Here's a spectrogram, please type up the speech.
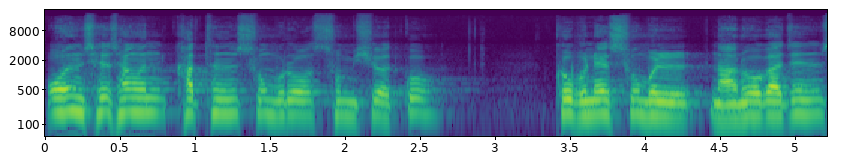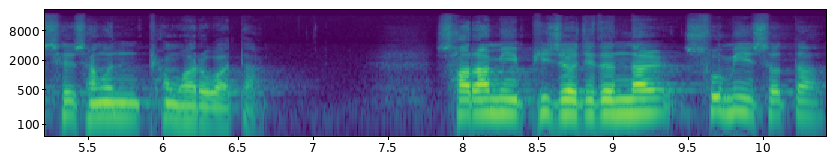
온 세상은 같은 숨으로 숨 쉬었고 그분의 숨을 나누어 가진 세상은 평화로웠다. 사람이 빚어지던 날 숨이 있었다.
